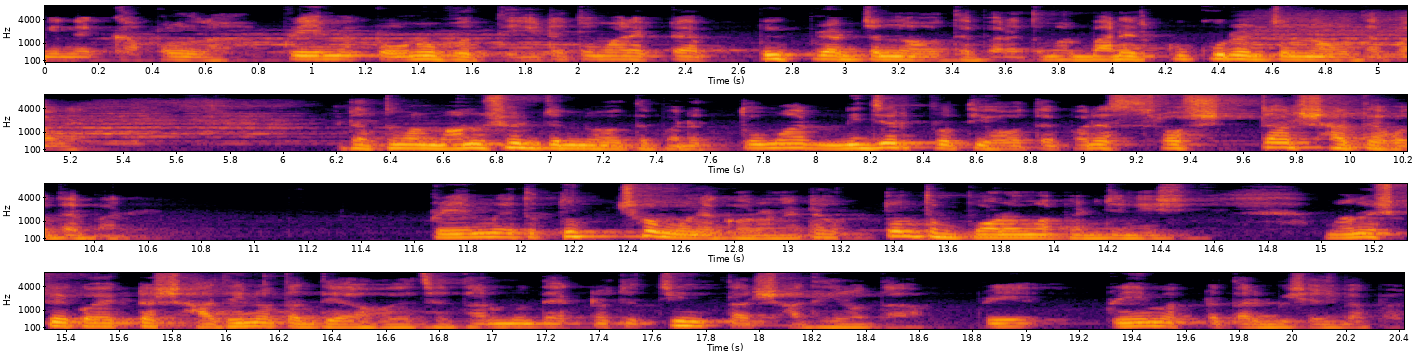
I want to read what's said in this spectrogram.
মানে কাপল না। প্রেম একটা অনুভূতি, এটা তোমার একটা পিঁপড়ার জন্য হতে পারে, তোমার বাড়ির কুকুরের জন্য হতে পারে, এটা তোমার মানুষের জন্য হতে পারে, তোমার নিজের প্রতি হতে পারে, স্রষ্টার সাথে হতে পারে। প্রেম এত তুচ্ছ মনে করো না, এটা অত্যন্ত বড় মাপের জিনিস। মানুষকে কয়েকটা স্বাধীনতা দেওয়া হয়েছে, তার মধ্যে একটা হচ্ছে চিন্তার স্বাধীনতা। প্রেম একটা তার বিশেষ ব্যাপার।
